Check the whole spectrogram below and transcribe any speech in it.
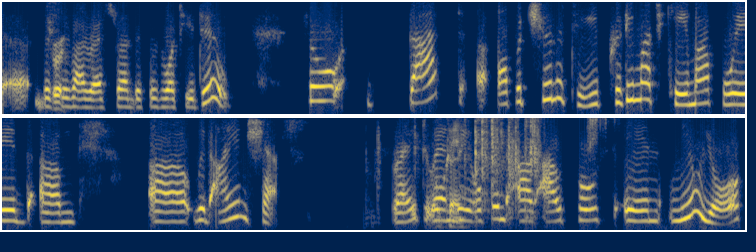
uh, this sure. is our restaurant, this is what you do. So that uh, opportunity pretty much came up with um, uh, with Iron Chef, right? When okay. we opened our outpost in New York,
